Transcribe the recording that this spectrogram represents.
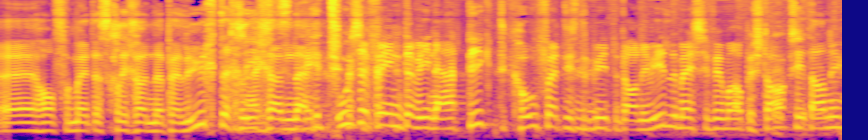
äh, hoffen wir, das ein bisschen beleuchten können, ein bisschen herausfinden wie er tickt. Geholfen hat uns dabei der Dani Wilder. Merci vielmals, bist du da Dani?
